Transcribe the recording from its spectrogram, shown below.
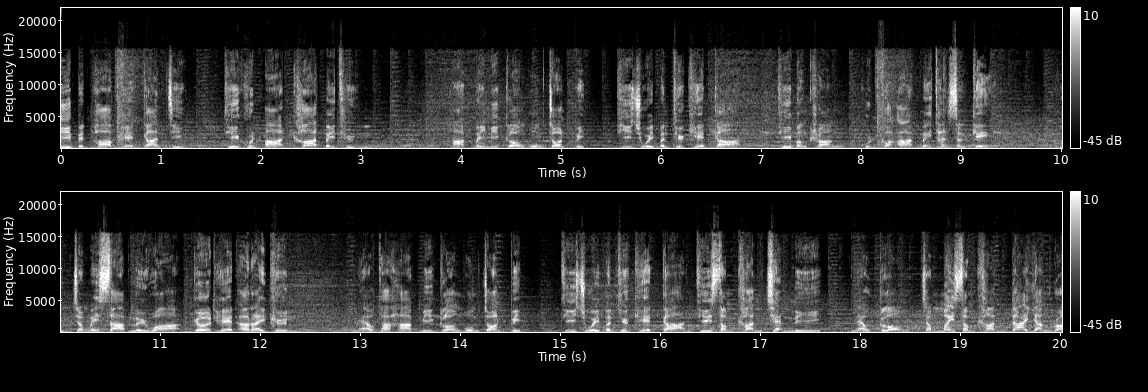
นี่เป็นภาพเหตุการณ์จริงที่คุณอาจคาดไม่ถึง หากไม่มีกล้องวงจรปิดที่ช่วยบันทึกเหตุการณ์ ที่บางครั้งคุณก็อาจไม่ทันสังเกต คุณจะไม่ทราบเลยว่าเกิดเหตุอะไรขึ้น แล้วถ้าหากมีกล้องวงจรปิด ที่ช่วยบันทึกเหตุการณ์ที่สำคัญ เช่นนี้ แล้วกล้องจะไม่สำคัญได้อย่างไร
